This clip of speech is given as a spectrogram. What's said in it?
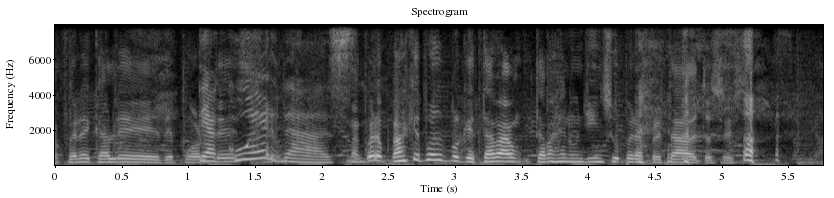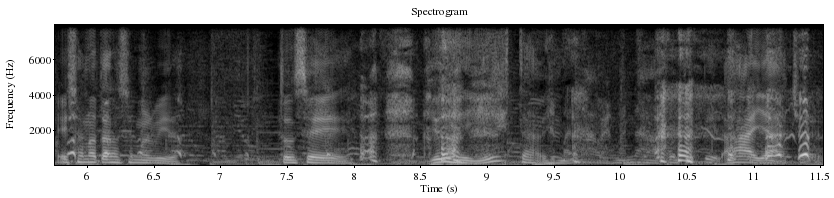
afuera de cable ¿Te deportes. acuerdas? Me acuerdo, más que por- porque estaba, estabas en un jean súper apretado, entonces esa nota no se me olvida. Entonces yo dije, ¿y esta? Es manaba, es manaba. pila. Ah, ya, chévere.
